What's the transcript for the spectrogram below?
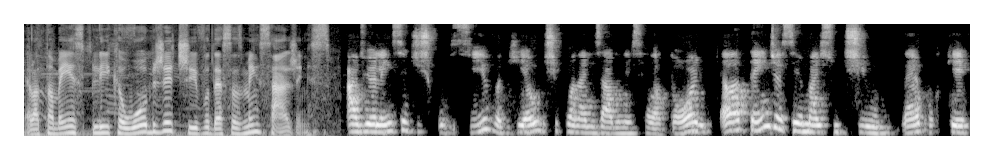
Ela também explica o objetivo dessas mensagens. A violência discursiva, que é o tipo analisado nesse relatório, ela tende a ser mais sutil, né? Porque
